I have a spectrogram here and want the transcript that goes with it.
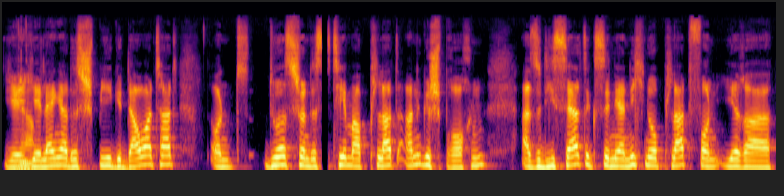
Je, ja. je länger das Spiel gedauert hat. Und du hast schon das Thema platt angesprochen. Also die Celtics sind ja nicht nur platt von ihrer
